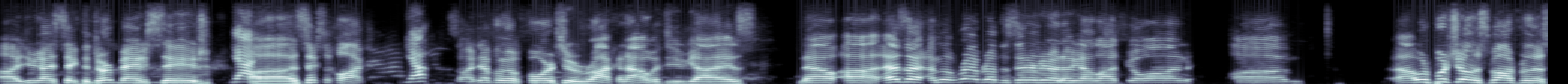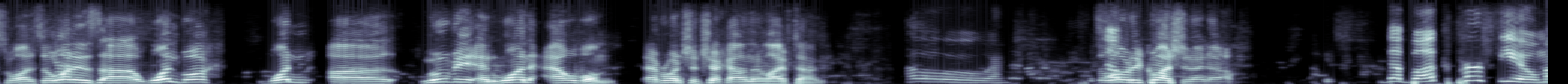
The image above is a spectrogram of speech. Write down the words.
Uh, you guys take the Dirtbag stage Yeah, uh, six o'clock. Yep. So I definitely look forward to rocking out with you guys. Now, uh, as I, I'm wrapping up this interview, I know you got a lot to go on. Um, I'm gonna put you on the spot for this one. So, Yeah. what is uh, one book, one uh, movie, and one album everyone should check out in their lifetime? oh, It's a loaded question, I know. the book Perfume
